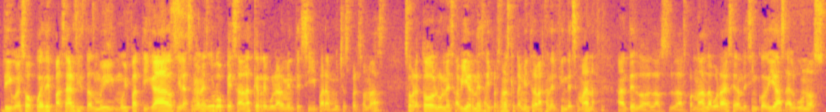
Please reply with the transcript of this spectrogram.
digo, eso puede pasar si estás muy, muy fatigado, si la semana estuvo pesada, que regularmente sí, para muchas personas sobre todo lunes a viernes. Hay personas que también trabajan el fin de semana. Antes las, las, jornadas laborales eran de cinco días, algunos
